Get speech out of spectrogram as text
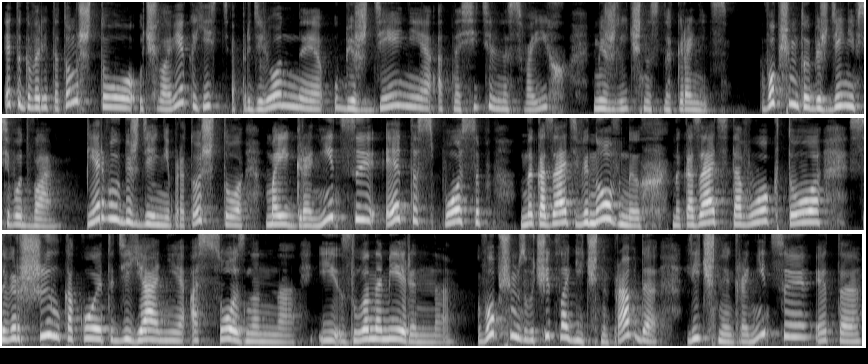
это говорит о том, что у человека есть определенные убеждения относительно своих межличностных границ. В общем-то, убеждений всего два. Первое убеждение про то, что мои границы — это способ наказать виновных, наказать того, кто совершил какое-то деяние осознанно и злонамеренно. В общем, звучит логично, правда? Личные границы — это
